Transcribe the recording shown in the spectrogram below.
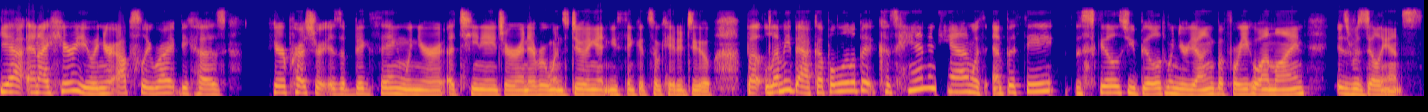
Yeah, and I hear you and you're absolutely right because peer pressure is a big thing when you're a teenager and everyone's doing it and you think it's okay to do. But let me back up a little bit because hand in hand with empathy, the skills you build when you're young before you go online is resilience.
